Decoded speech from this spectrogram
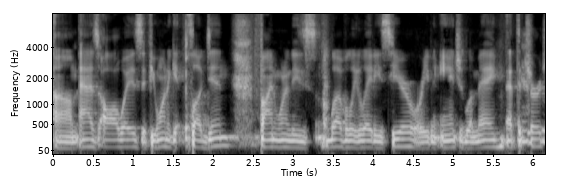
Um, as always, if you want to get plugged in, find one of these lovely ladies here or even Angela May at the church,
